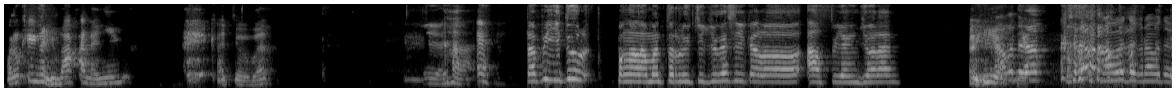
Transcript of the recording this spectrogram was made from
padahal kayak nggak dimakan anjing kacau banget Iya. Eh, tapi itu pengalaman terlucu juga sih kalau Alfi yang jualan. iya Kenapa tuh, kenapa tuh?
